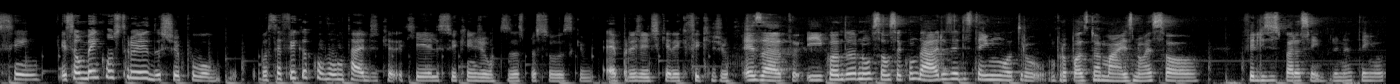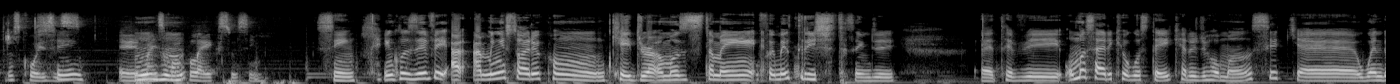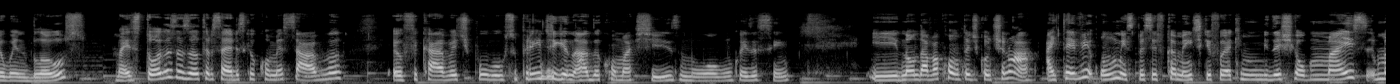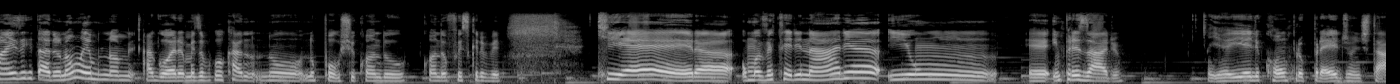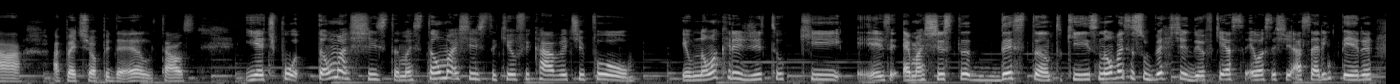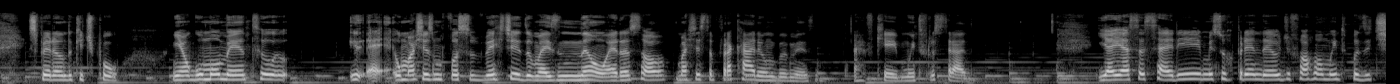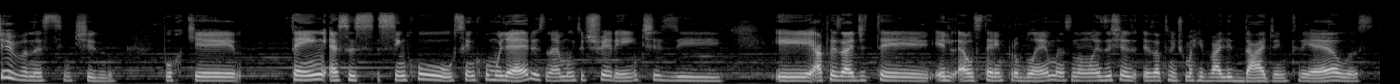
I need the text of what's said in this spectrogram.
Sim. E são bem construídos, tipo, você fica com vontade que, que eles fiquem juntos, as pessoas que é pra gente querer que fiquem juntos. Exato. E quando não são secundários, eles têm um outro, um propósito a mais, não é só felizes para sempre, né? Tem outras coisas. Sim. É Uhum. mais complexo, assim. Sim. Inclusive, a, a minha história com K-dramas também foi meio triste, assim, de. é, teve uma série que eu gostei, que era de romance, que é When the Wind Blows. Mas todas as outras séries que eu começava, eu ficava, tipo, super indignada com machismo ou alguma coisa assim. E não dava conta de continuar. Aí teve uma especificamente que foi a que me deixou mais, mais irritada. Eu não lembro o nome agora, mas eu vou colocar no, no post quando, quando eu for escrever. Que era uma veterinária e um é, empresário. E aí ele compra o prédio onde tá a pet shop dela e tal. E é, tipo, tão machista, mas tão machista que eu ficava, tipo. Eu não acredito que ele é machista desse tanto, que isso não vai ser subvertido. Eu fiquei, eu assisti a série inteira esperando que, tipo, em algum momento é, o machismo fosse subvertido, mas não, era só machista pra caramba mesmo. Aí fiquei muito frustrada. E aí essa série me surpreendeu de forma muito positiva nesse sentido. Porque tem essas cinco, cinco mulheres, né, muito diferentes e, e apesar de ter elas terem problemas, não existe exatamente uma rivalidade entre elas.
